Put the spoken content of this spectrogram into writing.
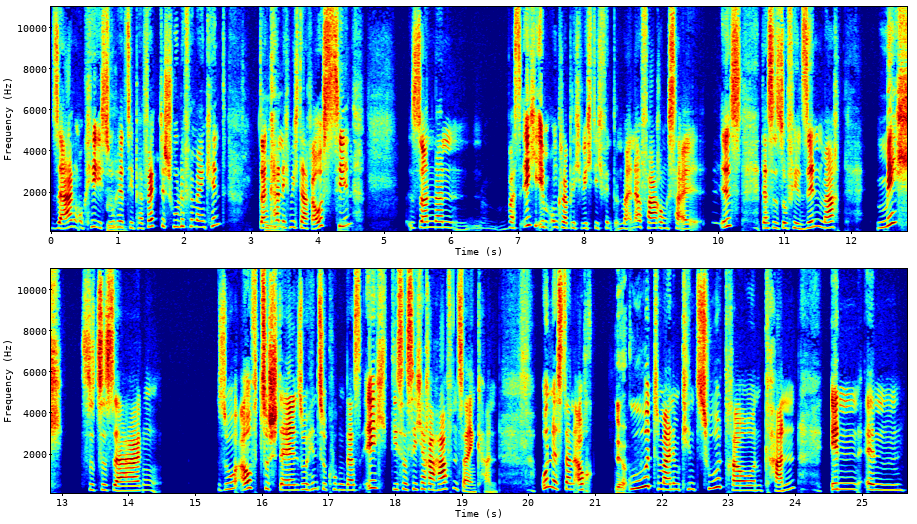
Sagen, okay, ich suche mhm. jetzt die perfekte Schule für mein Kind, dann mhm. kann ich mich da rausziehen. Mhm. Sondern was ich eben unglaublich wichtig finde und mein Erfahrungsteil ist, dass es so viel Sinn macht, mich sozusagen so aufzustellen, so hinzugucken, dass ich dieser sichere Hafen sein kann. Und es dann auch ja. gut meinem Kind zutrauen kann, in, in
